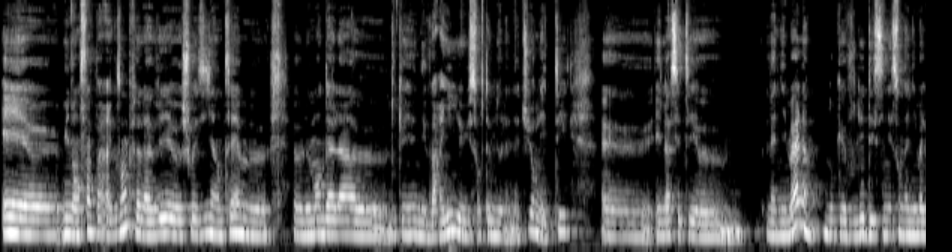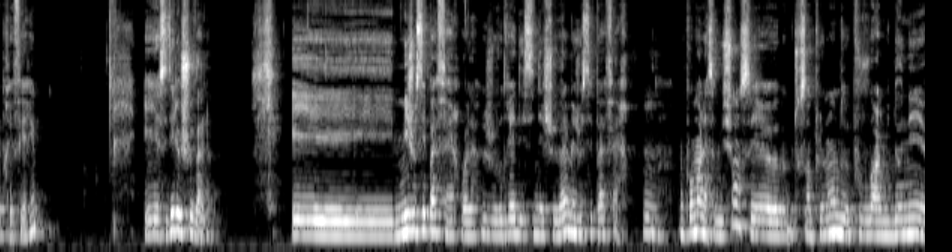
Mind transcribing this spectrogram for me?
et euh, une enfant, par exemple, elle avait euh, choisi un thème, euh, le mandala, donc il y en a variés, il y a eu sur le thème de la nature, l'été, et là c'était l'animal, donc elle voulait dessiner son animal préféré, et c'était le cheval. Et mais je sais pas faire, voilà. Je voudrais dessiner le cheval, mais je sais pas faire. Hmm. Donc pour moi, la solution, c'est tout simplement de pouvoir lui donner.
